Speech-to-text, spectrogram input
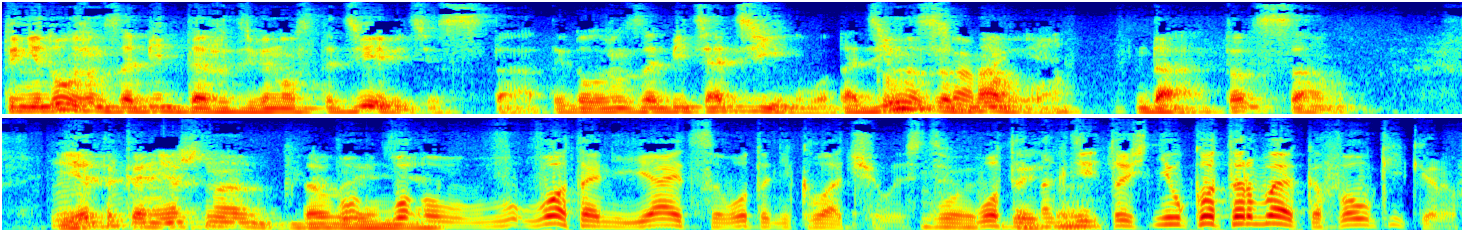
ты не должен забить даже 99 из 100, ты должен забить один, вот один тот из самый. одного. Да, тот самый. И mm-hmm. это, конечно, давление. Вот, вот, вот они яйца, вот они клатчевость. Вот, вот да, они, то есть не у квотербеков, а у кикеров.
